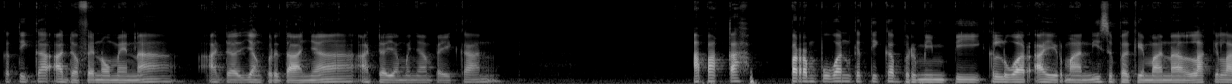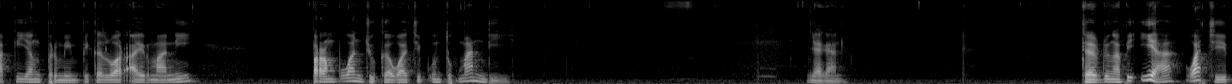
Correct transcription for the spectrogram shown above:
ketika ada fenomena ada yang bertanya, ada yang menyampaikan, apakah perempuan ketika bermimpi keluar air mani sebagaimana laki-laki yang bermimpi keluar air mani, perempuan juga wajib untuk mandi. Ya kan? Jawab Nabi, iya wajib.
